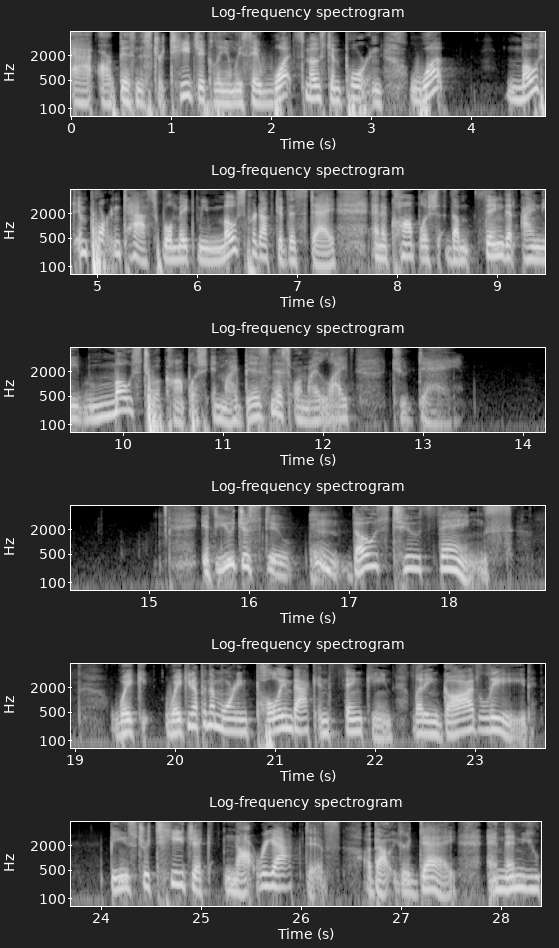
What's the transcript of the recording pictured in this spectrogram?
at our business strategically and we say what's most important? What most important task will make me most productive this day and accomplish the thing that I need most to accomplish in my business or my life today. If you just do those two things, Wake, waking up in the morning, pulling back and thinking, letting God lead, being strategic, not reactive about your day. And then you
